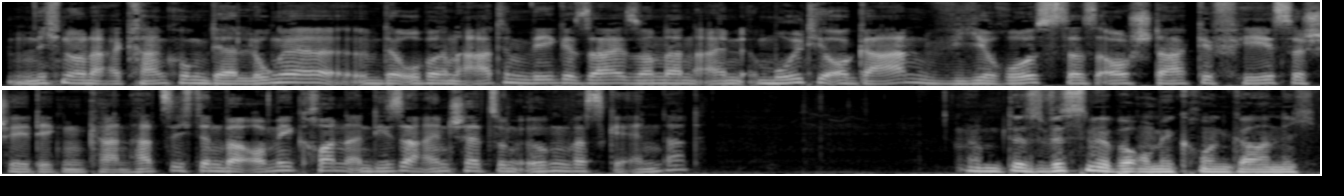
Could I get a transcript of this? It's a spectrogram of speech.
nicht nur eine Erkrankung der Lunge, der oberen Atemwege sei, sondern ein Multiorganvirus, das auch stark Gefäße schädigen kann. Hat sich denn bei Omikron an dieser Einschätzung irgendwas geändert? Ähm, das wissen wir bei Omikron gar nicht.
